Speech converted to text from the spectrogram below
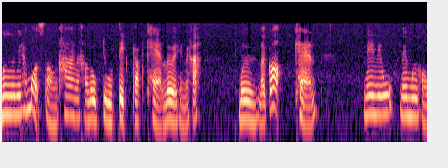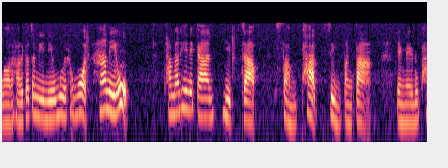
มือมีทั้งหมดสองข้างนะคะลูกอยู่ติดกับแขนเลยเห็นไหมคะมือแล้วก็แขน ในนิ้วในมือของเรานะคะก็จะมีนิ้วมือทั้งหมด 5 นิ้วทำหน้าที่ในการหยิบจับสัมผัสสิ่งต่างๆ อย่างในรูปภ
